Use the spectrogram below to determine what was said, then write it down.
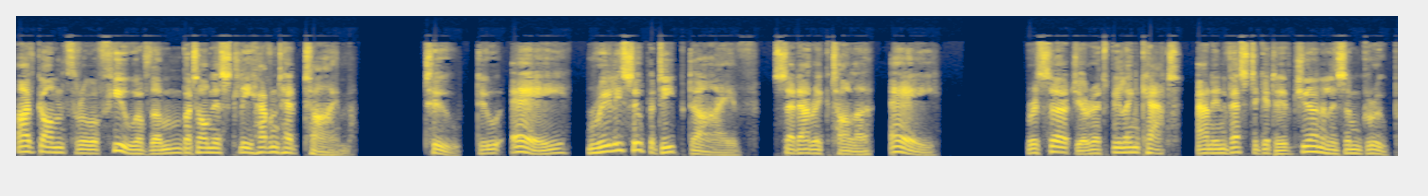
I've gone through a few of them but honestly haven't had time to do a really super deep dive, said Eric Toler, a researcher at Bellingcat, an investigative journalism group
